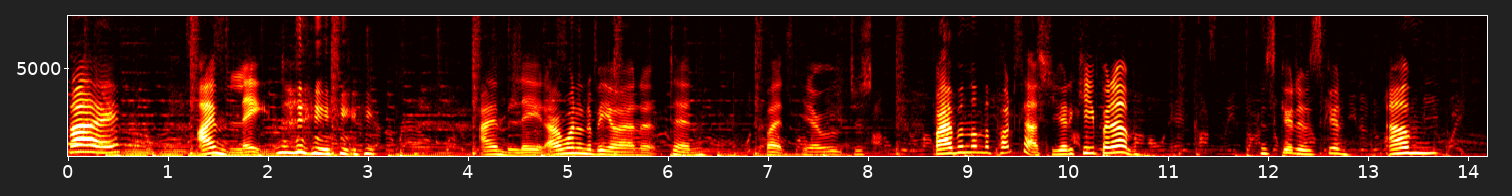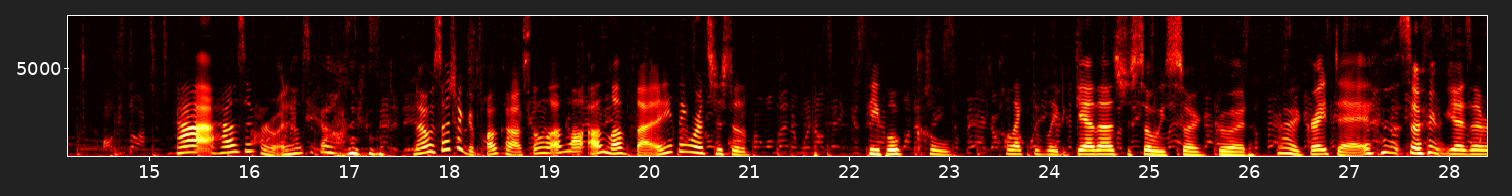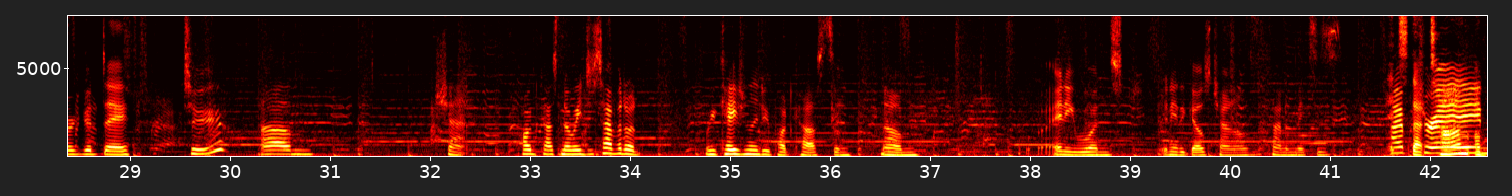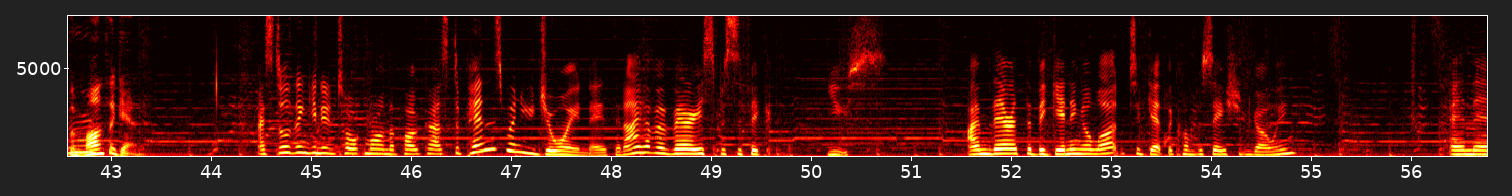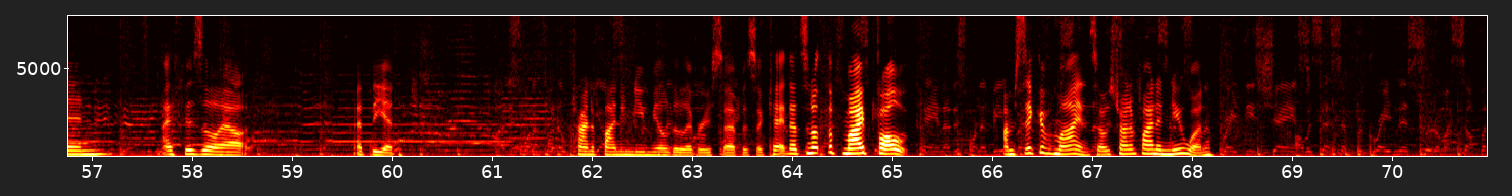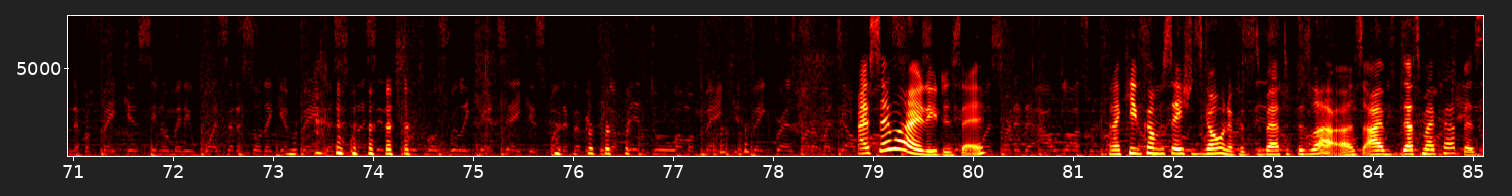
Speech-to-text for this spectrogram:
Hi. I'm late. I'm late. I wanted to be on at 10, but, you know, just vibing on the podcast. You got to keep it up. It was good. It was good. Um, how, how's everyone? How's it going? no, it was such a good podcast. I, I, I love that. Anything where it's just a people col- collectively together, it's just always so good. Oh, great day. so you guys have a good day too. Um, chat podcast. No, we just have it on. We occasionally do podcasts and um, anyone's any of the girls' channels kind of mixes. It's Hype that time of the month again. I still think you need to talk more on the podcast. Depends when you join, Nathan. I have a very specific use. I'm there at the beginning a lot to get the conversation going. And then I fizzle out at the end. Trying to find a new meal delivery service, okay? That's not the, my fault. I'm sick of mine, so I was trying to find a new one. I say what I need to say. And I keep conversations going if it's about to fizzle out. As I, that's my purpose.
